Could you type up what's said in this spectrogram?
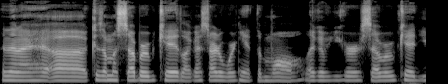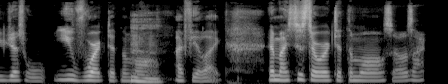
and then I, uh, cause I'm a suburb kid. Like I started working at the mall. Like if you're a suburb kid, you just you've worked at the mall. Mhm. I feel like, and my sister worked at the mall, so I was like,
